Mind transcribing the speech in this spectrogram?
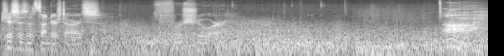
Just as the thunder starts. For sure. Ah.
